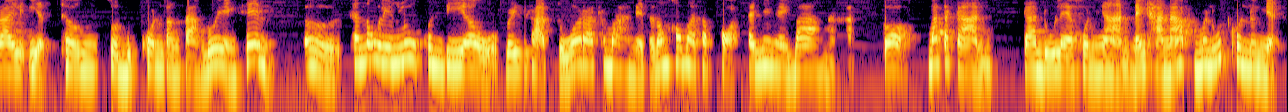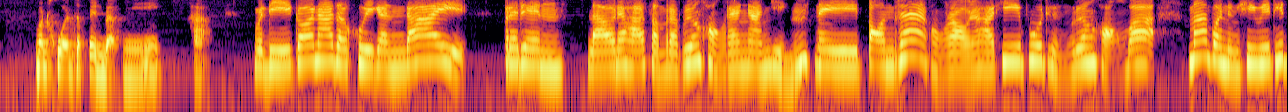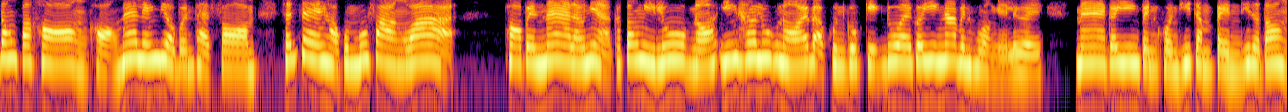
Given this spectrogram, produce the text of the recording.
รายละเอียดเชิงส่วนบุคคลต่างๆ ด้วยอย่างเช่นเออฉันต้องเลี้ยงลูกคนเดียว บริษัทหรือว่ารัฐบาลเนี่ยจะต้องเข้ามา support ฉันยังไงบ้างนะคะ ก็มาตรการการดูแลคนงานในฐานะมนุษย์คนหนึ่งเนี่ย มันควรจะเป็นแบบนี้ค่ะ วันนี้ก็น่าจะคุยกันได้ประเด็น แล้วนะคะสำหรับเรื่องของแรงงานหญิงในตอนแรกของเรานะคะ ที่พูดถึงเรื่องของว่ามากกว่าหนึ่งชีวิตที่ต้องประคองของแม่เลี้ยงเดี่ยวบนแพลตฟอร์ม ชัดเจนค่ะคุณผู้ฟังว่า พอเป็นแม่แล้วเนี่ยก็ต้องมีลูกเนาะยิ่งถ้าลูกน้อยแบบคุณกุ๊กกิ๊กด้วยก็ยิ่งน่าเป็นห่วงใหญ่เลย แม่ก็ยิ่งเป็นคนที่จำเป็นที่จะต้อง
